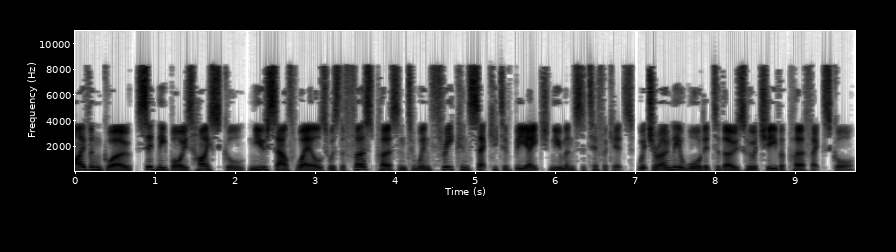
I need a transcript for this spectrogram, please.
Ivan Guo, Sydney Boys High School, New South Wales was the first person to win three consecutive B.H. Neumann certificates, which are only awarded to those who achieve a perfect score.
